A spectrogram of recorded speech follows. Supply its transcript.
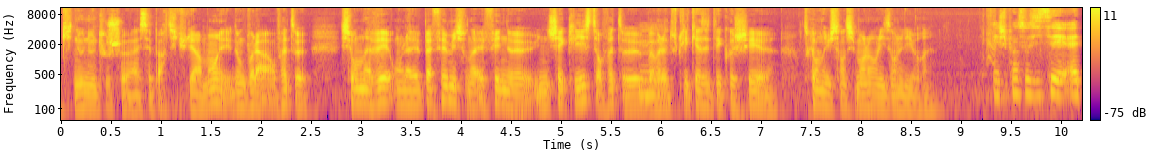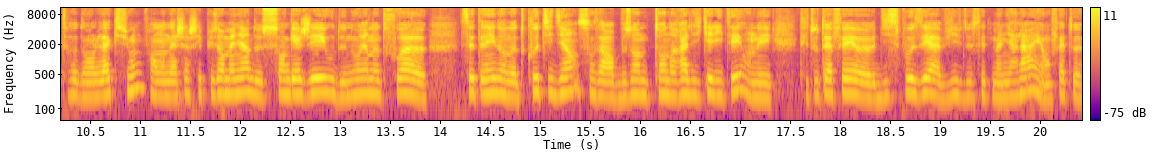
qui nous nous touche assez particulièrement et donc voilà en fait si on avait on l'avait pas fait mais si on avait fait une, checklist en fait bah, mm. voilà toutes les cases étaient cochées en tout cas on a eu ce sentiment là en lisant le livre Et je pense aussi c'est être dans l'action. Enfin, on a cherché plusieurs manières de s'engager ou de nourrir notre foi euh, cette année dans notre quotidien sans avoir besoin de tant de radicalité. On est, tout à fait euh, disposé à vivre de cette manière-là. Et en fait, euh,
